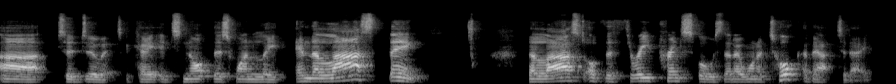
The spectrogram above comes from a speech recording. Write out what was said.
uh, to do it. Okay, it's not this one leap. And the last thing, the last of the three principles that I want to talk about today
